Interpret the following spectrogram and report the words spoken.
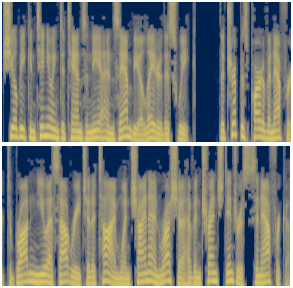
She'll be continuing to Tanzania and Zambia later this week. The trip is part of an effort to broaden U.S. outreach at a time when China and Russia have entrenched interests in Africa.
